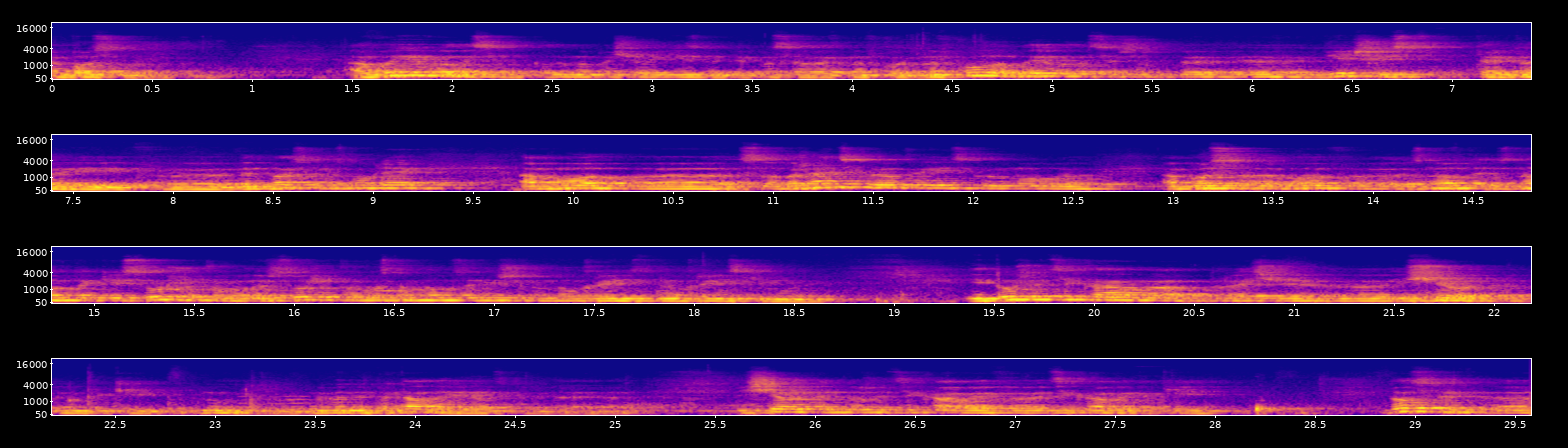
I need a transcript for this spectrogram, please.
Або суржиком. А виявилося, коли ми почали їздити по селах навколо, навколо виявилося, що е, е, більшість території е, Донбасу розмовляє або е, слобожанською українською мовою, або, або е, знов, знов таки суржиком, але ж суржиком в основному українській, на українській мові. І дуже цікаво, до речі, е, ще один такий, ну, мене не питали, я розповідаю. Да? І ще один дуже цікавий, е, цікавий такий досвід. Е,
